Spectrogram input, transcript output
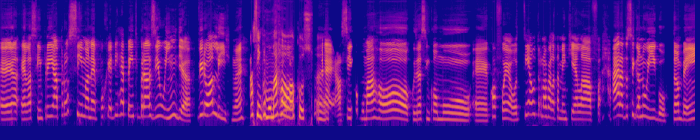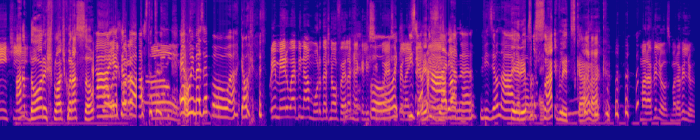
é, ela sempre aproxima, né? Porque de repente Brasil-Índia virou ali, né? Assim como Marrocos. É. É, assim como Marrocos, assim como. é, qual foi a outra? Tinha outra novela também que ela. fa- Ah, era do Cigano Igor também, que. Adoro Explode Coração. Ah, esse eu gosto também. É ruim, mas é boa. Aquela Primeiro web namoro das novelas, né? Que eles se foi. conhecem pela internet. Visionária, Exato. né? Visionária. Tereza. Seiblitz, caraca. Maravilhoso, maravilhoso.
